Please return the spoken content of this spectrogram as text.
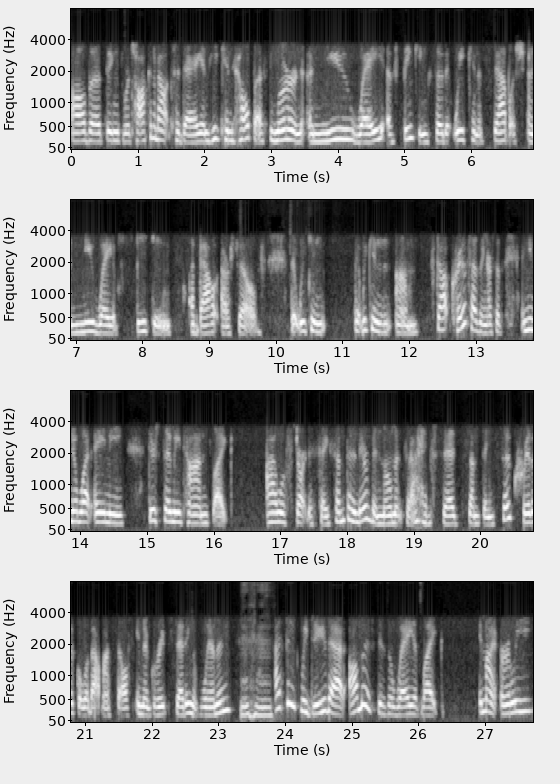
all the things we're talking about today, and He can help us learn a new way of thinking so that we can establish a new way of speaking about ourselves. That we can that we can um, stop criticizing ourselves. And you know what, Amy? There's so many times like I will start to say something. And there have been moments that I have said something so critical about myself in a group setting of women. Mm-hmm. I think we do that almost as a way of like, in my early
